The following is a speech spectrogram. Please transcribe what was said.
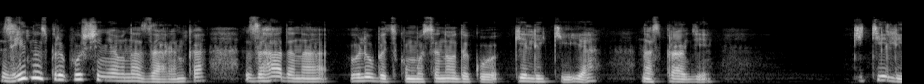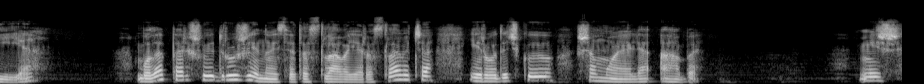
Згідно з припущенням Назаренка, згадана в Любецькому синодику Кілікія, насправді Кітілія, була першою дружиною Святослава Ярославича і родичкою Шамуеля Абе. Між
